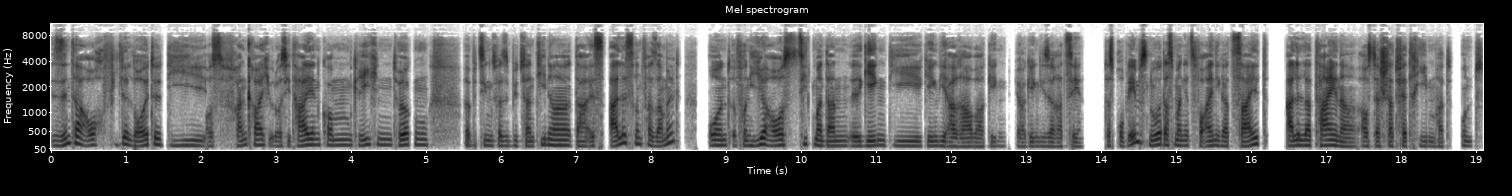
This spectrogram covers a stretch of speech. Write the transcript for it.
sind da auch viele Leute, die aus Frankreich oder aus Italien kommen, Griechen, Türken äh, beziehungsweise Byzantiner, da ist alles drin versammelt und von hier aus zieht man dann äh, gegen die gegen die Araber, gegen ja gegen die Sarazenen. Das Problem ist nur, dass man jetzt vor einiger Zeit alle Lateiner aus der Stadt vertrieben hat und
